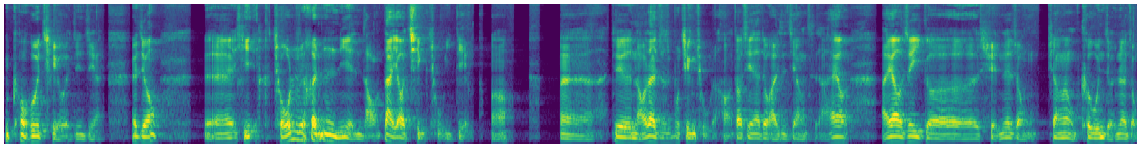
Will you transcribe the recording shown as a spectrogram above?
够好笑啊，真正那种，呃，仇日恨日，你也脑袋要清楚一点啊。呃，这脑袋就是不清楚了哈，到现在都还是这样子啊，还要还要这个选那种像那种柯文哲那种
